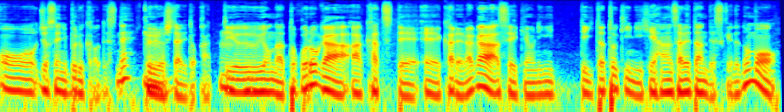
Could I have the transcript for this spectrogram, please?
女性にブルカをですね許容したりとかっていうようなところが、かつて、えー、彼らが政権を握っていた時に批判されたんですけれども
